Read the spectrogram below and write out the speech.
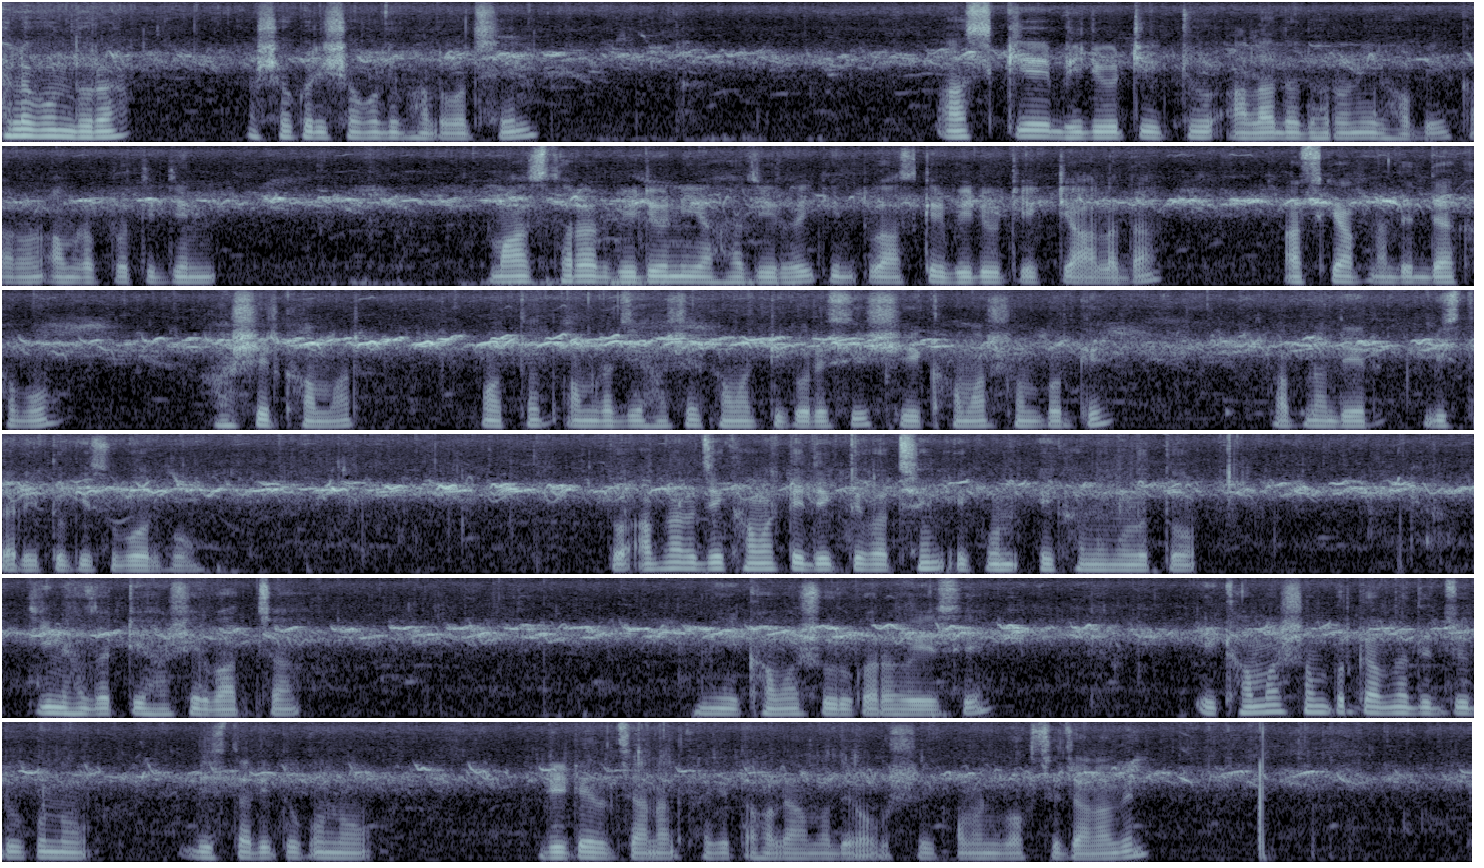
Hello বন্ধুরা, আশা করি সকলে ভালো আছেন। আজকে ভিডিওটি একটু আলাদা ধরনের হবে, কারণ আমরা প্রতিদিন মাছ ধরার ভিডিও নিয়ে হাজির হই, কিন্তু আজকের ভিডিওটি একটি আলাদা। আজকে আপনাদের দেখাবো হাঁসের খামার। অর্থাৎ আমরা যে হাঁসের খামারটি করেছি, সেই খামার সম্পর্কে আপনাদের বিস্তারিত কিছু বলব। তো আপনারা যে খামারটি দেখতে পাচ্ছেন, এখন এখানে মূলত তিন হাজারটি হাঁসের বাচ্চা নিয়ে খামার শুরু করা হয়েছে। এই খামার সম্পর্কে আপনাদের যদি কোনো বিস্তারিত কোনো ডিটেলস জানার থাকে, তাহলে আমাদের অবশ্যই কমেন্ট বক্সে জানাবেন।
